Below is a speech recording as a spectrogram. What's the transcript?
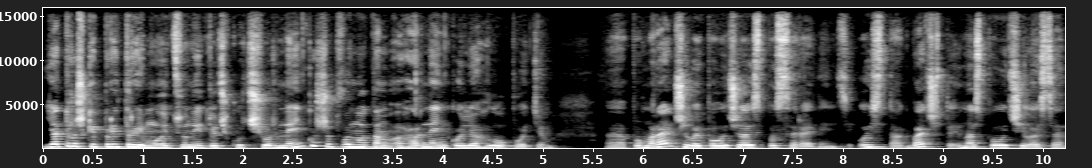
Я трошки притримую цю ниточку чорненьку, щоб воно там гарненько лягло потім е, помаранчеве і вийшло посерединці. Ось так, бачите, у нас вийшло.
